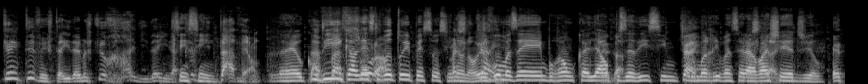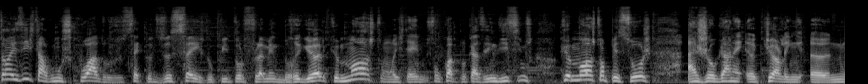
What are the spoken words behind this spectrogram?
quem teve esta ideia, mas que raio de ideia Sim, sim. inacreditável. Não é? O, dia em que alguém se vassoura. levantou e pensou assim: Mas não, não, eu vou, mas é emborrar um calhau Exato. pesadíssimo por Quem? uma ribanceira Mas abaixo quem? cheia de gelo. Então existem alguns quadros do século XVI do pintor flamengo Bruegel que mostram, isto é, são quadros por acaso lindíssimos, que mostram pessoas a jogarem eh, curling eh, no,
